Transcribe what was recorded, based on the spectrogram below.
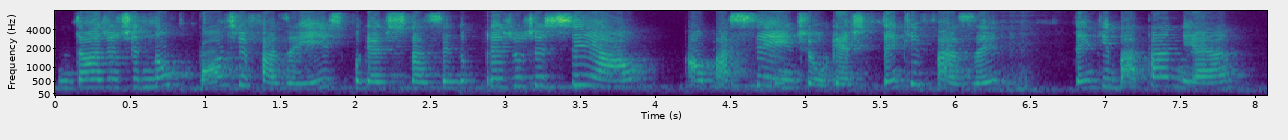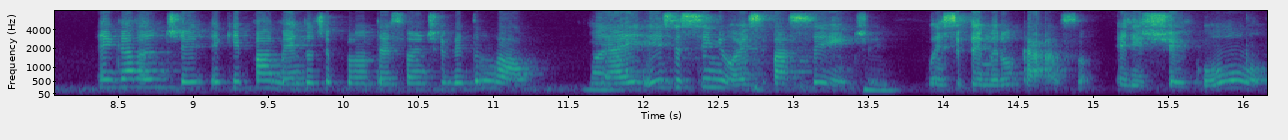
Então a gente não pode fazer isso porque a gente está sendo prejudicial ao paciente. O que a gente tem que fazer, tem que batalhar em garantir equipamento de proteção individual. Mas... E aí, esse senhor, esse paciente, hum. esse primeiro caso, ele chegou,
